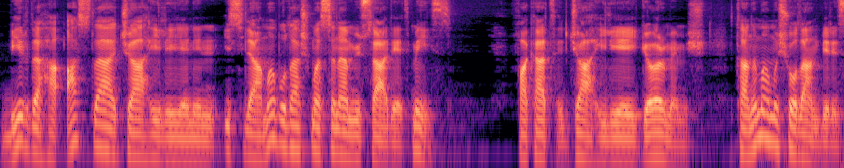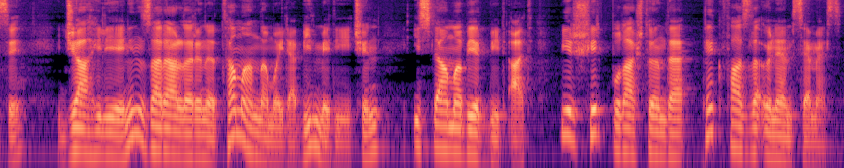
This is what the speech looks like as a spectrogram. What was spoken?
bir daha asla cahiliyenin İslam'a bulaşmasına müsaade etmeyiz. Fakat cahiliyeyi görmemiş, tanımamış olan birisi, cahiliyenin zararlarını tam anlamıyla bilmediği için İslam'a bir bid'at, bir şirk bulaştığında pek fazla önemsemez.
